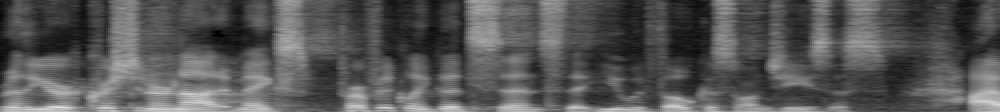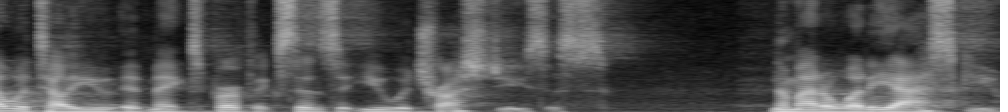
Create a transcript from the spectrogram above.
whether you're a Christian or not, it makes perfectly good sense that you would focus on Jesus. I would tell you it makes perfect sense that you would trust Jesus no matter what he asks you.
